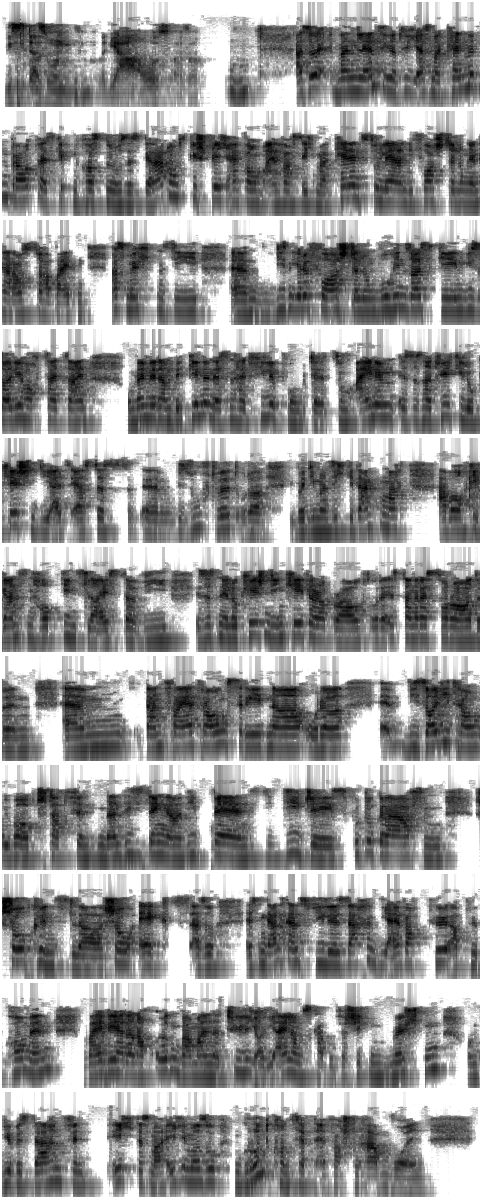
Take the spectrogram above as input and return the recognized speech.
wie sieht da so ein Jahr aus? Also. Also man lernt sich natürlich erstmal kennen mit dem Brautpaar. Es gibt ein kostenloses Beratungsgespräch, einfach um einfach sich mal kennenzulernen, die Vorstellungen herauszuarbeiten. Was möchten Sie? Ähm, wie sind Ihre Vorstellungen? Wohin soll es gehen? Wie soll die Hochzeit sein? Und wenn wir dann beginnen, es sind halt viele Punkte. Zum einen ist es natürlich die Location, die als erstes ähm, besucht wird oder über die man sich Gedanken macht, aber auch die ganzen Hauptdienstleister. Wie ist es eine Location, die einen Caterer braucht oder ist da ein Restaurant drin? Ähm, dann freier Trauungsredner oder äh, wie soll die Trauung überhaupt stattfinden? Dann die Sänger, die Bands, die DJs, Fotografen, Showkünstler, Showacts. Also es sind ganz, ganz viele Sachen, die einfach peu à peu kommen, weil wir ja dann auch irgendwann mal natürlich auch die Einladungskarten verschicken möchten und wir bis dahin, finde ich, das mache ich immer so, ein Grundkonzept einfach schon haben wollen.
